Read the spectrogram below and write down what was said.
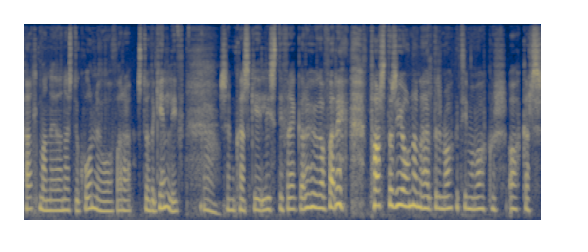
kallmann eða næstu konu og fara stunda kynlíf yeah. sem kannski lísti frekar hugafari pastasjónana heldur en okkur tíman okkur okkars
